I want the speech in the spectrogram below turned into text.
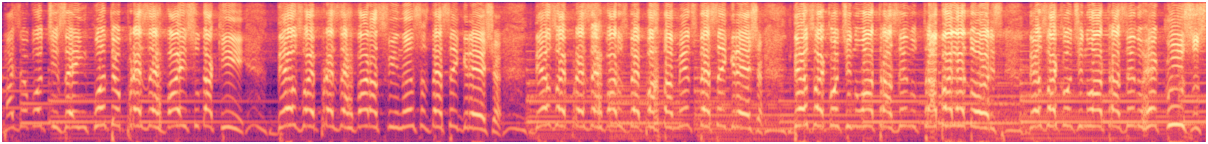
Mas eu vou te dizer, enquanto eu preservar isso daqui, Deus vai preservar as finanças dessa igreja, Deus vai preservar os departamentos dessa igreja, Deus vai continuar trazendo trabalhadores, Deus vai continuar trazendo recursos,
